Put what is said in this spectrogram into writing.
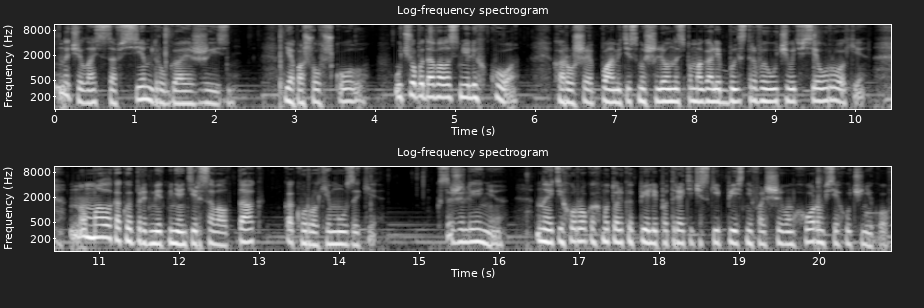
началась совсем другая жизнь. Я пошел в школу. Учеба давалась мне легко. Хорошая память и смышленность помогали быстро выучивать все уроки. Но мало какой предмет меня интересовал так, как уроки музыки. К сожалению, на этих уроках мы только пели патриотические песни фальшивым хором всех учеников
